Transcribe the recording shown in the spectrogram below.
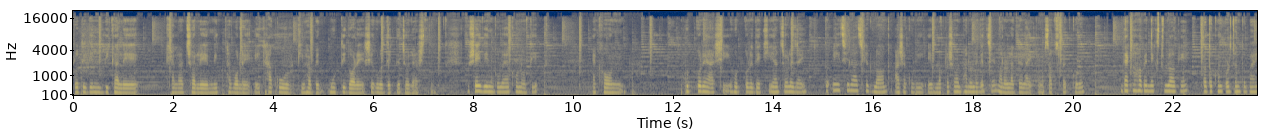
প্রতিদিন বিকালে খেলার ছলে মিথ্যা বলে এই ঠাকুর কীভাবে মূর্তি গড়ে সেগুলো দেখতে চলে আসতাম। তো সেই দিনগুলো এখন অতীত। এখন হুট করে আসি, হুট করে দেখি আর চলে যাই। তো এই ছিল আজকের ব্লগ। আশা করি এই ব্লগটা সবার ভালো লেগেছে। ভালো লাগলে লাইক কমেন্ট সাবস্ক্রাইব করো। দেখা হবে নেক্সট ব্লগে ততক্ষণ পর্যন্ত বাই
